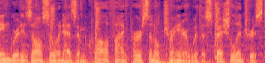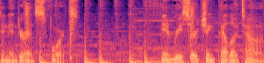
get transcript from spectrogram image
Ingrid is also an ASM qualified personal trainer with a special interest in endurance sports. In researching Peloton,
